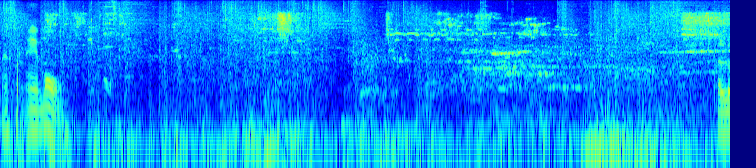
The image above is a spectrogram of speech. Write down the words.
Wyvern Emo. Kalau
